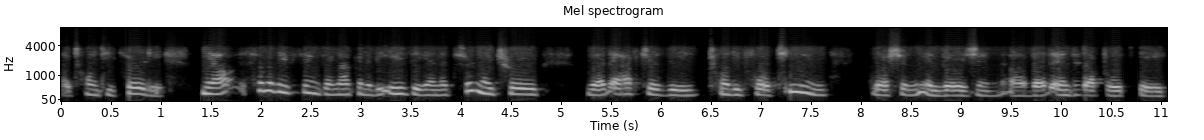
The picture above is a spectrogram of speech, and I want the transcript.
by 2030. Now, some of these things are not going to be easy, and it's certainly true that after the 2014 Russian invasion uh, that ended up with the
